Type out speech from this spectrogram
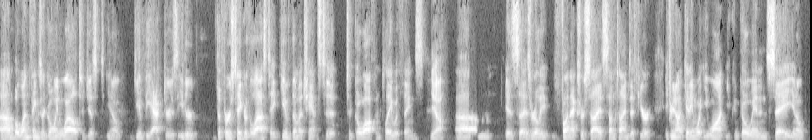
Um, but when things are going well, to just you know give the actors either the first take or the last take, give them a chance to to go off and play with things. Yeah. Um, is uh, is really fun exercise. Sometimes if you're if you're not getting what you want, you can go in and say, you know,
